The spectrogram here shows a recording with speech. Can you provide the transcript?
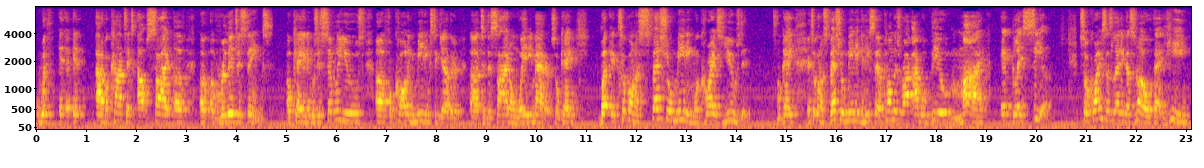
with it, it, out of a context outside of, of, of, religious things. Okay, and it was just simply used uh, for calling meetings together uh, to decide on weighty matters. Okay, but it took on a special meaning when Christ used it. Okay, it took on a special meaning, and he said, Upon this rock I will build my ecclesia. So Christ is letting us know that he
